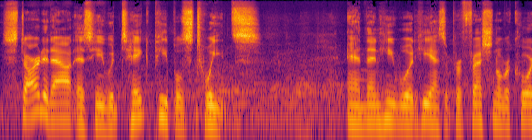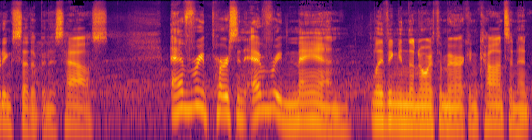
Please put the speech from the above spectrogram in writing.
started out as he would take people's tweets, and then he would he has a professional recording setup in his house. Every person, every man living in the North American continent,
